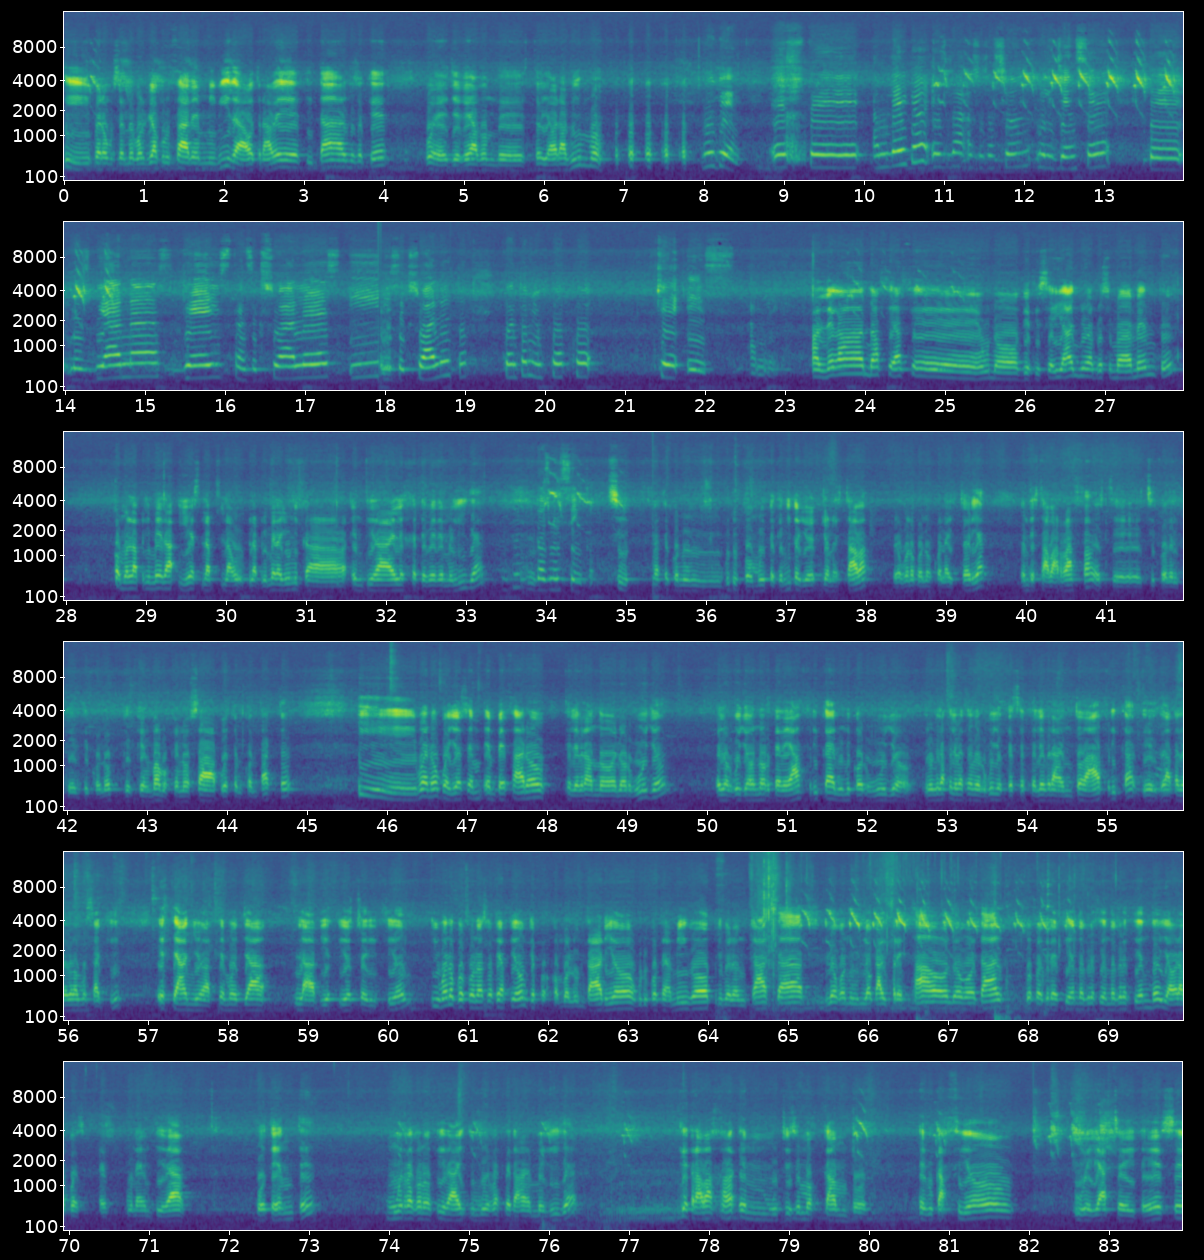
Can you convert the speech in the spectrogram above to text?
y, pero se me volvió a cruzar en mi vida otra vez y tal, no sé qué, pues llegué a donde estoy ahora mismo. Muy bien. Este, Amlega es la Asociación Melillense de Lesbianas, Gays, Transexuales y Bisexuales. Cuéntame un poco qué es Amlega. Allega nace hace unos 16 años aproximadamente, como la primera, y es la- la primera y única entidad LGTB de Melilla. Ujú, 2005. Sí, nace con un grupo muy pequeñito, yo, no estaba, pero bueno, conozco la historia, donde estaba Rafa, este chico del que conozco, que vamos, que nos ha puesto en contacto. Y bueno, pues ellos em- empezaron celebrando el orgullo, el orgullo norte de África, el único orgullo, la única celebración de orgullo que se celebra en toda África, que la celebramos aquí. Este año hacemos ya la 18 edición. Y bueno, pues fue una asociación que pues con voluntarios, grupos de amigos, primero en casa, luego en un local prestado, luego tal, pues fue creciendo, creciendo, creciendo y ahora pues es una entidad potente, muy reconocida y muy respetada en Melilla, que trabaja en muchísimos campos. Educación, VIH, ITS,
